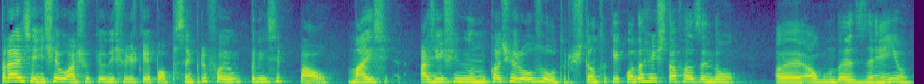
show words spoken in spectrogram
pra gente, eu acho que o nicho de K-pop sempre foi o principal, mas a gente nunca tirou os outros. Tanto que quando a gente tá fazendo é, algum desenho,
